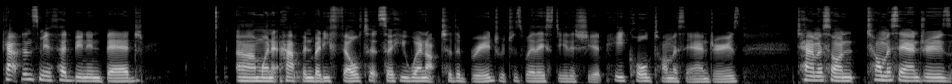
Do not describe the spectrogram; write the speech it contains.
Captain Smith had been in bed um, when it happened, but he felt it. So he went up to the bridge, which is where they steer the ship. He called Thomas Andrews. Thomas, on, Thomas Andrews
